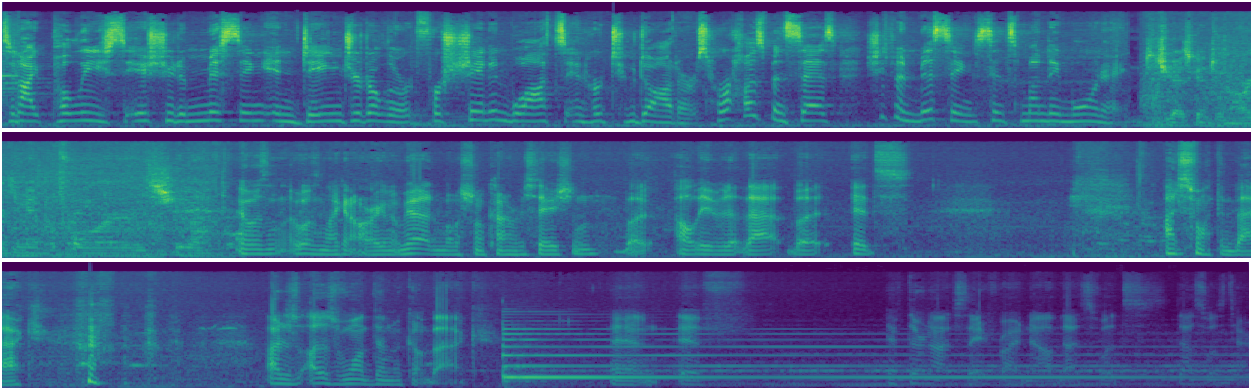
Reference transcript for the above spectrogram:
Tonight, police issued a missing endangered alert for Shanann Watts and her two daughters. Her husband says she's been missing since Monday morning. Did you guys get into an argument before she left? It wasn't. It wasn't like an argument. We had an emotional conversation, but I'll leave it at that. But it's. I just want them back. I just. I just want them to come back. And if if they're not safe right now, that's what's that's what's tearing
